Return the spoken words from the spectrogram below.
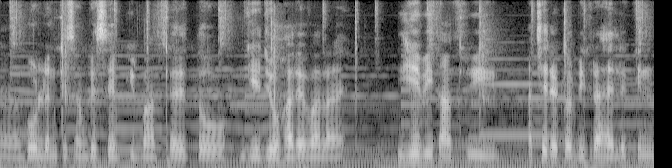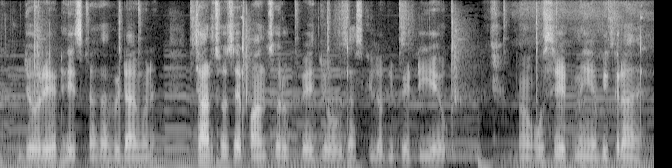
गोल्डन किस्म के सेब की बात करें तो ये जो हरे वाला है, ये भी काफ़ी अच्छे रेट पर बिक रहा है, लेकिन जो रेट है इसका काफ़ी डायमंड है। चार सौ से पाँच सौ रुपये जो दस किलो की पेटी है उस रेट में ये बिक रहा है।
